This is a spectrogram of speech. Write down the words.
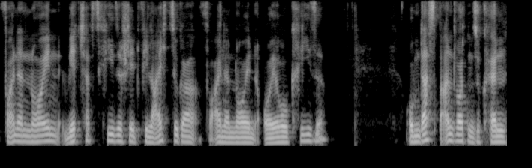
vor einer neuen Wirtschaftskrise steht, vielleicht sogar vor einer neuen Euro-Krise? Um das beantworten zu können,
